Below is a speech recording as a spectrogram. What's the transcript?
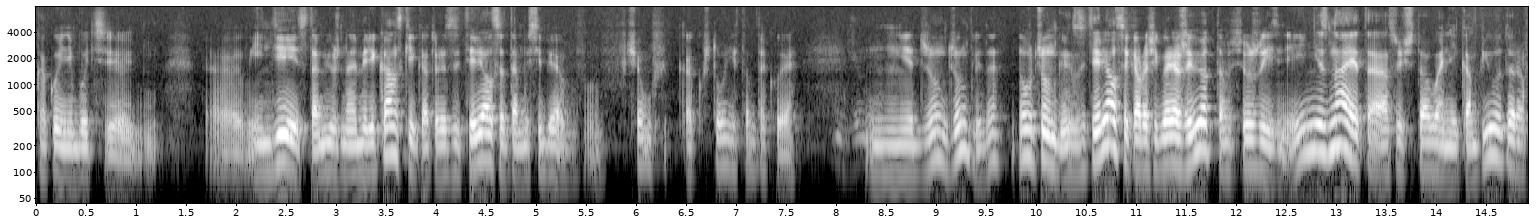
какой-нибудь э, индеец там южноамериканский, который затерялся там у себя в, в чем, как, что у них там такое? Не джун, джунгли, да? Ну, в джунглях затерялся, короче говоря, живет там всю жизнь и не знает о существовании компьютеров,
